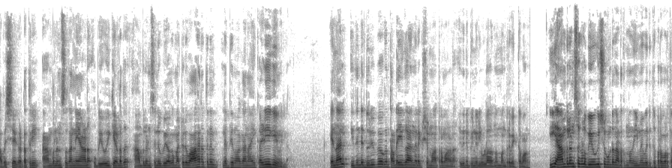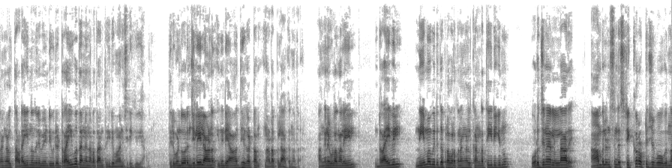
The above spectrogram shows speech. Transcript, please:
അവശ്യഘട്ടത്തിൽ ആംബുലൻസ് തന്നെയാണ് ഉപയോഗിക്കേണ്ടത്. ആംബുലൻസിന്റെ ഉപയോഗം മറ്റൊരു വാഹനത്തിന് ലഭ്യമാകാനായി കഴിയുകയുമില്ല. എന്നാൽ ഇതിന്റെ ദുരുപയോഗം തടയുക എന്ന ലക്ഷ്യം മാത്രമാണ് ഇതിന് പിന്നിലുള്ളതെന്നും മന്ത്രി വ്യക്തമാക്കി ഈ ആംബുലൻസുകൾ ഉപയോഗിച്ചുകൊണ്ട് നടത്തുന്ന നിയമവിരുദ്ധ പ്രവർത്തനങ്ങൾ തടയുന്നതിന് വേണ്ടി ഒരു ഡ്രൈവ് തന്നെ നടത്താൻ തീരുമാനിച്ചിരിക്കുകയാണ്. തിരുവനന്തപുരം ജില്ലയിലാണ് ഇതിന്റെ ആദ്യഘട്ടം നടപ്പിലാക്കുന്നത്. അങ്ങനെയുള്ള നിലയിൽ ഡ്രൈവിൽ നിയമവിരുദ്ധ പ്രവർത്തനങ്ങൾ കണ്ടെത്തിയിരിക്കുന്നു. ഒറിജിനൽ അല്ലാതെ ആംബുലൻസിന്റെ സ്റ്റിക്കർ ഒട്ടിച്ചു പോകുന്ന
